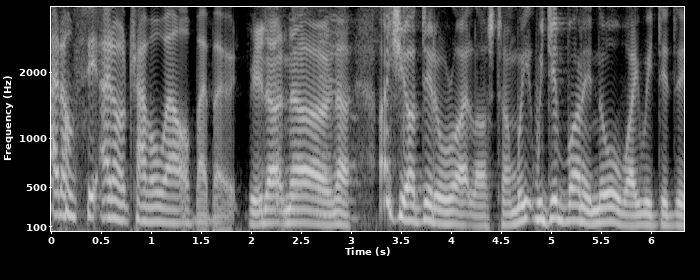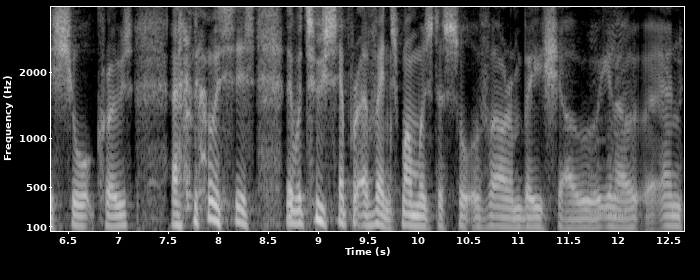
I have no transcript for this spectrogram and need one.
I don't see. I don't travel well by boat. you know no no. Actually, I did all right last time. We we did one in Norway. We did this short cruise, and it was this, there were two separate events. One was the sort of R and B show, you know, and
